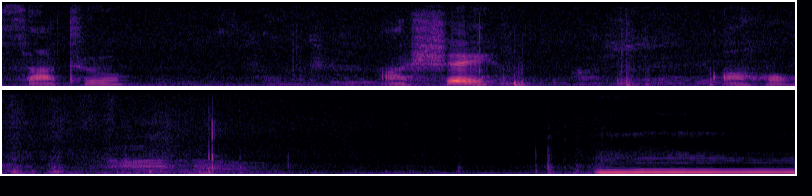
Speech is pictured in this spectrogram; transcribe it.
Satu. Ashe. Aho. Mm.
